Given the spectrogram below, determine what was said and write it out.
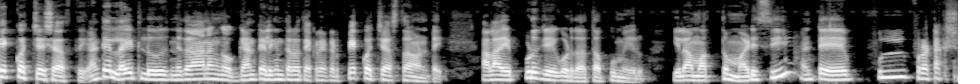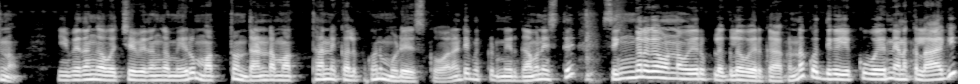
పెక్ వచ్చేసేస్తాయి. అంటే లైట్లు నిదానంగా ఒక గంట వెలిగిన తర్వాత ఎక్కడెక్కడ పెక్ వచ్చేస్తూ ఉంటాయి. అలా ఎప్పుడు చేయకూడదు ఆ తప్పు మీరు. ఇలా మొత్తం మడిసి అంటే ఫుల్ ప్రొటెక్షన్. ఈ విధంగా వచ్చే విధంగా మీరు మొత్తం దండ మొత్తాన్ని కలుపుకొని ముడేసుకోవాలి. అంటే ఇక్కడ మీరు గమనిస్తే సింగిల్గా ఉన్న వైర్ ప్లగ్లో వైర్ కాకుండా కొద్దిగా ఎక్కువ వైర్ని వెనక లాగి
